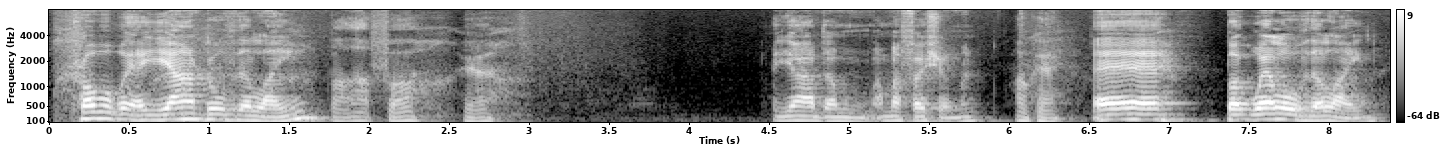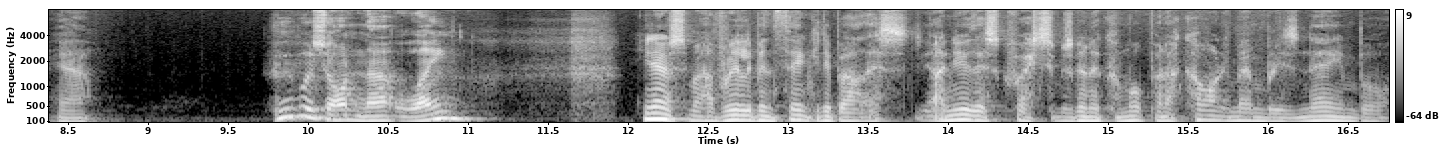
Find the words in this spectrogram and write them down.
probably a yard over the line. About that far. Yeah. A yard, I'm, I'm a fisherman. Okay. Uh, but well over the line. Yeah. Who was on that line? You know, something, I've really been thinking about this. I knew this question was going to come up, and I can't remember his name, but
